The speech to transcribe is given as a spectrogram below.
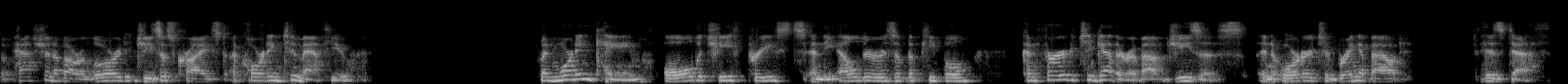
The Passion of our Lord Jesus Christ according to Matthew. When morning came, all the chief priests and the elders of the people conferred together about Jesus in order to bring about his death.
